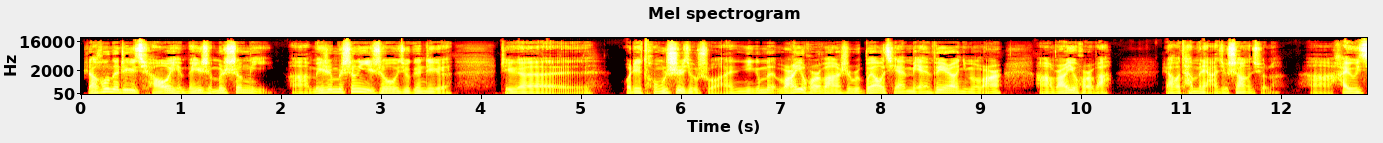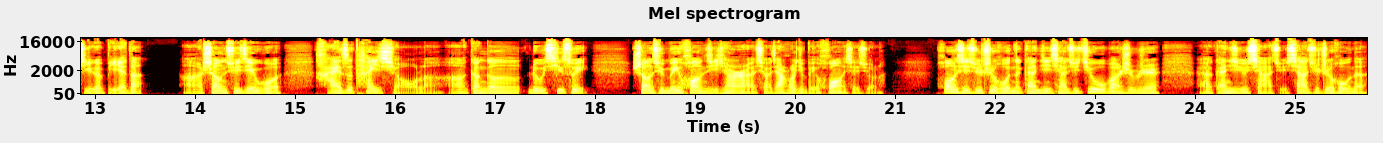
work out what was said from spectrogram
然后呢，这个桥也没什么生意啊，没什么生意之后，就跟这个这个我这同事就说啊，你们玩一会儿吧，是不是不要钱，免费让你们玩啊？玩一会儿吧。然后他们俩就上去了啊，还有几个别的。啊，上去结果孩子太小了啊，刚刚六七岁，上去没晃几下啊，小家伙就被晃下去了。晃下去之后呢，赶紧下去救吧，是不是？呃，赶紧就下去。下去之后呢，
